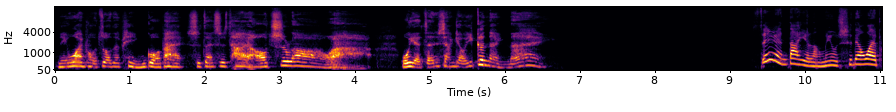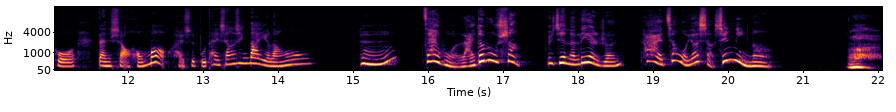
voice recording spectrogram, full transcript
你外婆做的苹果派实在是太好吃了哇！我也真想有一个奶奶。”虽然大野狼没有吃掉外婆，但小红帽还是不太相信大野狼哦。嗯，在我来的路上遇见了猎人，他还叫我要小心你呢。唉。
